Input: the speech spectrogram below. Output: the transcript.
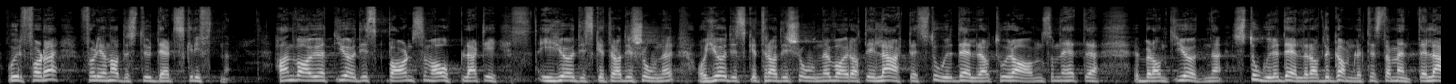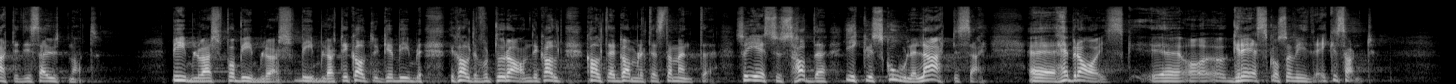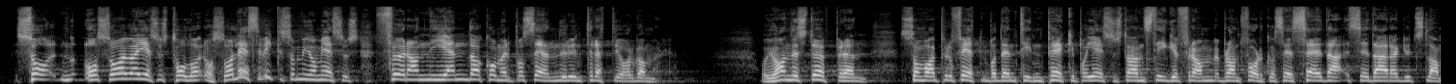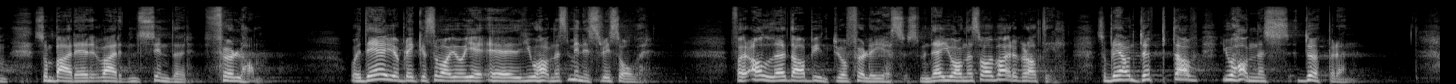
Hvorfor det? Fordi han hadde studert Skriftene. Han var jo et jødisk barn som var opplært i, i, jødiske tradisjoner. Og jødiske tradisjoner var at de lærte store deler av Toranen, som det heter blant jødene. Store deler av Det gamle testamentet lærte de seg utenat. Bibelvers på bibelvers. bibelvers. De kalte ikke Bibel, de kalte det for Toranen, de kalte, kalte det Gamle testamentet. Så Jesus hadde, gikk i skole, lærte seg eh, hebraisk, eh, og, gresk osv. Ikke sant? Så, og så var Jesus 12 år, og så leser vi ikke så mye om Jesus før han igjen da kommer på scenen rundt 30 år gammel. Og Johannes døperen, som var profeten på den tiden, peker på Jesus da han stiger fram blant folk og sier se der, se der er Guds lam som bærer verdens synder. Følg ham. Og I det øyeblikket så var jo eh, Johannes' ministries over. For alle da begynte jo å følge Jesus. Men det Johannes var bare glad til. Så ble han døpt av Johannes døperen.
